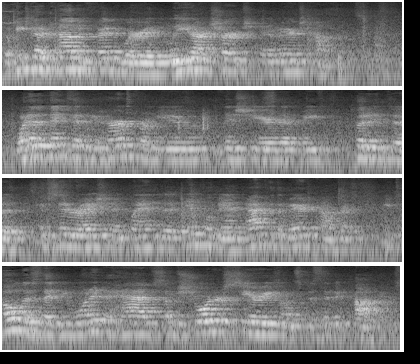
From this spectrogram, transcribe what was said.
So he's going to come in February and lead our church in a marriage conference. One of the things that we heard from you this year that we put into consideration and plan to implement after the marriage conference, you told us that you wanted to have some shorter series on specific topics.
